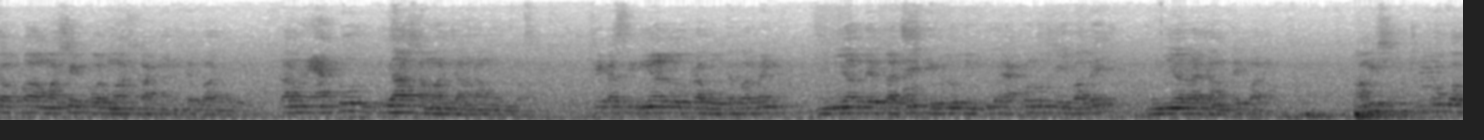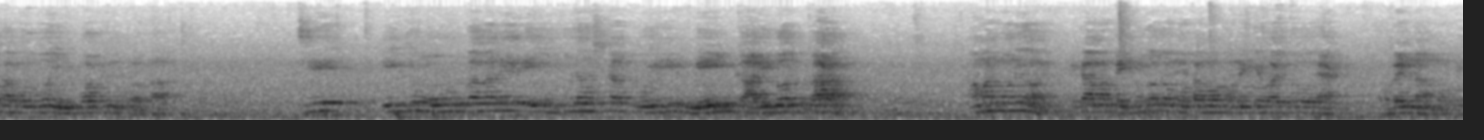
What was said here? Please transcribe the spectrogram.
সপ্তাহ, মাসের পর মাস কাটিয়ে দিতে পারব। কারণ এত ইতিহাস আমার জানা মূল্য। সেটা সিনিয়র লোকরা বলতে পারবেন, জুনিয়রদের কাছে এগুলো কিন্তু এখনও সেইভাবে জুনিয়ররা জানতে পারে। আমি শুধু দুটো কথা বলব ইম্পর্টেন্ট কথা। যে এই যে মোহনবাগানের এই ইতিহাসটা তৈরির মেইন কারিগর কারা? আমার মনে হয় এটা আমার ব্যক্তিগত মতামত, অনেকে হয়তো এক হবেন না মতে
